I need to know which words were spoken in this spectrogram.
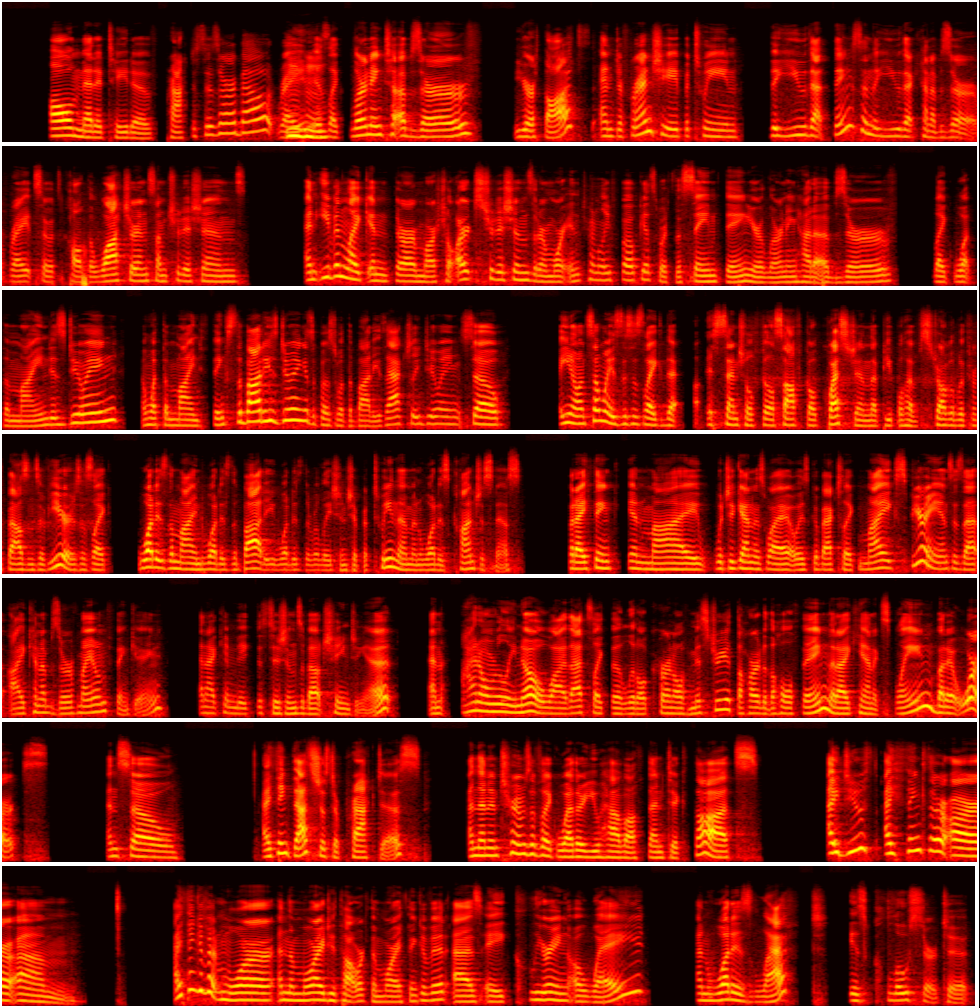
all meditative practices are about, right? Mhm. Is like learning to observe your thoughts and differentiate between the you that thinks and the you that can observe, right? So it's called the watcher in some traditions. And even like in there are martial arts traditions that are more internally focused where it's the same thing. You're learning how to observe like what the mind is doing and what the mind thinks the body's doing as opposed to what the body is actually doing. So, you know, in some ways this is like the essential philosophical question that people have struggled with for thousands of years is like what is the mind, what is the body, what is the relationship between them and what is consciousness? But I think in my, which again is why I always go back to like my experience is that I can observe my own thinking and I can make decisions about changing it. And I don't really know why that's like the little kernel of mystery at the heart of the whole thing that I can't explain, but it works. And so I think that's just a practice. And then in terms of like whether you have authentic thoughts, I do, I think there are, um, I think of it more, and the more I do thought work, the more I think of it as a clearing away. And what is left is closer to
